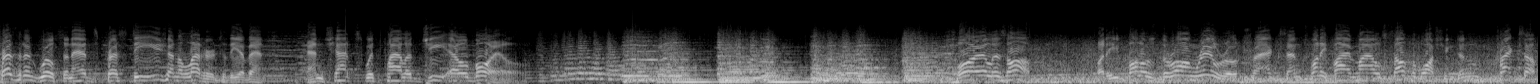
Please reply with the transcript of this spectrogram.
President Wilson adds prestige and a letter to the event and chats with pilot G.L. Boyle. Boyle is off, but he follows the wrong railroad tracks and 25 miles south of Washington cracks up.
